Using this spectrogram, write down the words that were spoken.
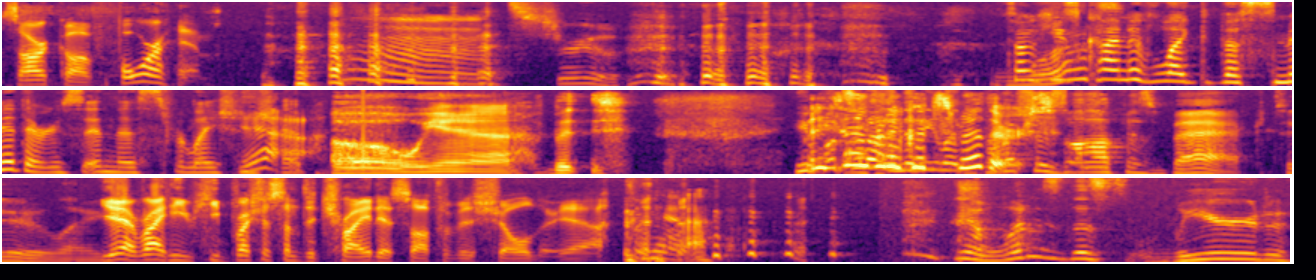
Zarkov for him. Hmm. That's true. So he's kind of like the Smithers in this relationship. Yeah. Oh yeah, but He But he's not even a good he, like, Smithers. brushes off his back too. Like, Yeah, right. He, he brushes some detritus off of his shoulder. Yeah. Yeah. yeah. What is this weird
